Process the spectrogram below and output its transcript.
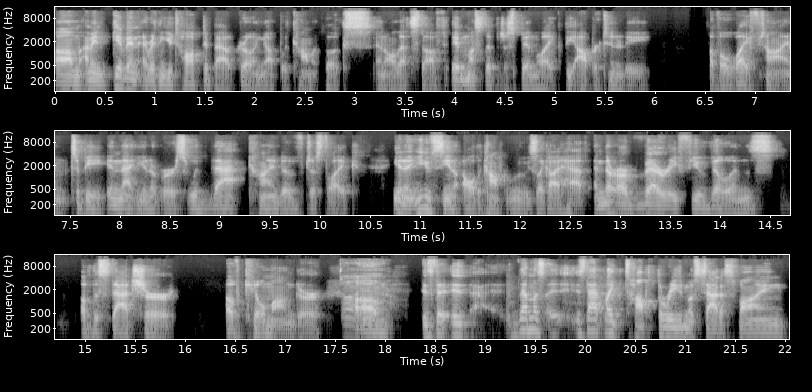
Um, I mean, given everything you talked about growing up with comic books and all that stuff, it must have just been like the opportunity of a lifetime to be in that universe with that kind of just like, you know, you've seen all the comic movies like I have, and there are very few villains of the stature of Killmonger. Oh, Um, is there is that must is that like top three most satisfying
